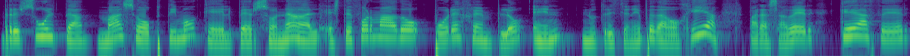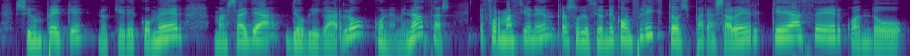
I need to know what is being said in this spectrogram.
resulta más óptimo que el personal esté formado, por ejemplo, en nutrición y pedagogía, para saber qué hacer si un peque no quiere comer, más allá de obligarlo con amenazas. Formación en resolución de conflictos, para saber qué hacer cuando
